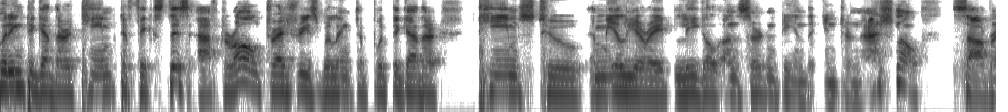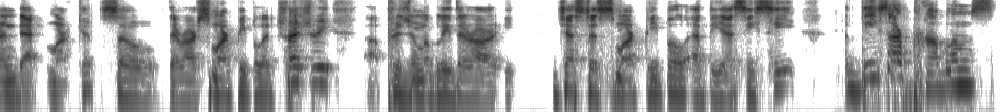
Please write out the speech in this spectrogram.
putting together a team to fix this. After all, Treasury is willing to put together teams to ameliorate legal uncertainty in the international sovereign debt market. So there are smart people at Treasury. Uh, presumably, there are just as smart people at the SEC. These are problems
